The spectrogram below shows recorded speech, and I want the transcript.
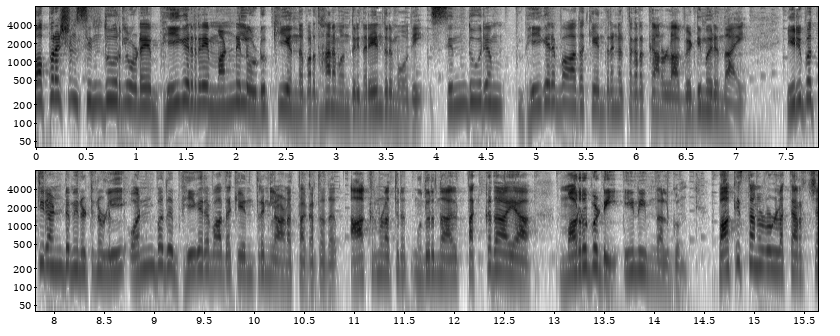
ഓപ്പറേഷൻ സിന്ദൂറിലൂടെ ഭീകരരെ മണ്ണിൽ ഒടുക്കിയെന്ന് പ്രധാനമന്ത്രി നരേന്ദ്രമോദി സിന്ദൂരം ഭീകരവാദ കേന്ദ്രങ്ങൾ തകർക്കാനുള്ള വെടിമരുന്നായി. ഇരുപത്തിരണ്ട് മിനിറ്റിനുള്ളിൽ ഒൻപത് ഭീകരവാദ കേന്ദ്രങ്ങളാണ് തകർത്തത്. ആക്രമണത്തിന് മുതിർന്നാൽ തക്കതായ മറുപടി ഇനിയും നൽകും. പാകിസ്ഥാനോടുള്ള ചർച്ച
